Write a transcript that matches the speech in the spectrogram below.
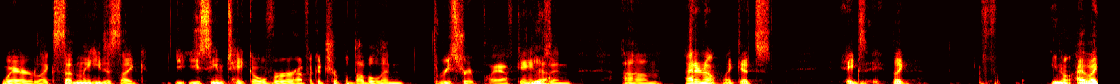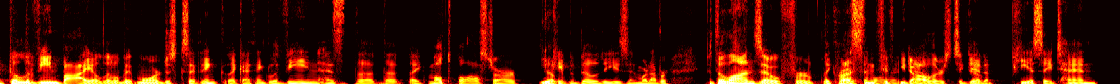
where like suddenly he just like you, you see him take over, have like a triple double in three straight playoff games, Yeah. and um, I don't know, like it's ex- like f- you know, I like the LaVine buy a little bit more just because I think like I think LaVine has the the like multiple All Star Yep. capabilities and whatever. But the Lonzo for like Price less than point, fifty dollars to get Yep. a PSA ten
